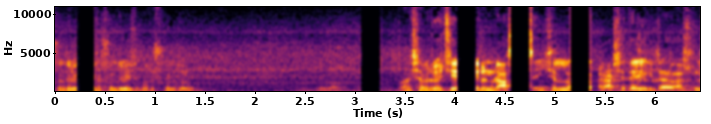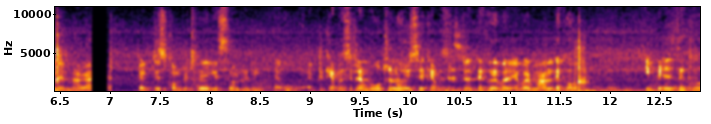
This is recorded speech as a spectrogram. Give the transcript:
সুন্দর সুন্দর হয়েছে কত সুন্দর আমার সামনে রয়েছে রাশ ইনশাল্লাহ রাশেদের এটা আসলে ভাঙা প্র্যাকটিস কমপ্লিট হয়ে গেছে অলরেডি একটা ক্যাপাসিটার আমরা উঠানো হয়েছে ক্যাপাসিটারটা দেখো এবার এবার মান দেখো। ইম্পিডেন্স দেখো।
